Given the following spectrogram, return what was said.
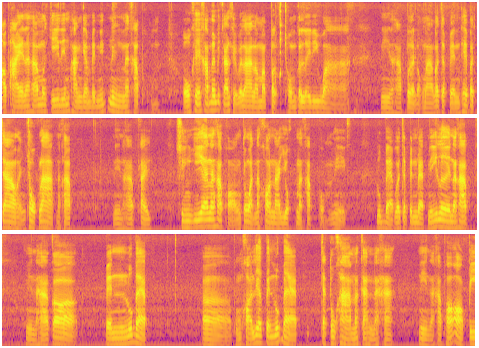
อภัยนะครับ เมื่อกี้ลิ้นพันกันเป็นนิดนึงนะครับผมโอเคครับไม่เป็นการเสียเวลาเรามาเปิดชมกันเลยดีกว่า นี่นะครับเปิดออกมาก็จะเป็นเทพเจ้าแห่งโชคลาภนะครับ นี่นะครับใส่ชิงเอียะนะครับของจังหวัดนครนายกนะครับ ผมนี่ รูปแบบก็จะเป็นแบบนี้เลยนะครับนี่นะฮะก็เป็นรูปแบบเอ่อผมขอเรียกเป็นรูปแบบจัตุคามแล้วกันนะฮะนี่นะครับเพราะออกปี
